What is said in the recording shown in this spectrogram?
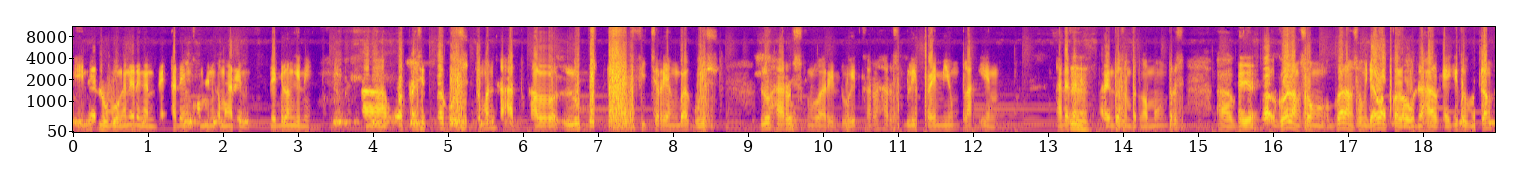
ini ada hubungannya dengan ada yang komen kemarin. Dia bilang gini, "Eh, WordPress itu bagus, cuman saat kalau lu butuh feature yang bagus, lu harus ngeluarin duit karena harus beli premium plugin. Ada kan Hmm. kemarin tuh sempat ngomong terus uh, Iya. gue langsung gue langsung jawab kalau udah hal kayak gitu gue bilang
